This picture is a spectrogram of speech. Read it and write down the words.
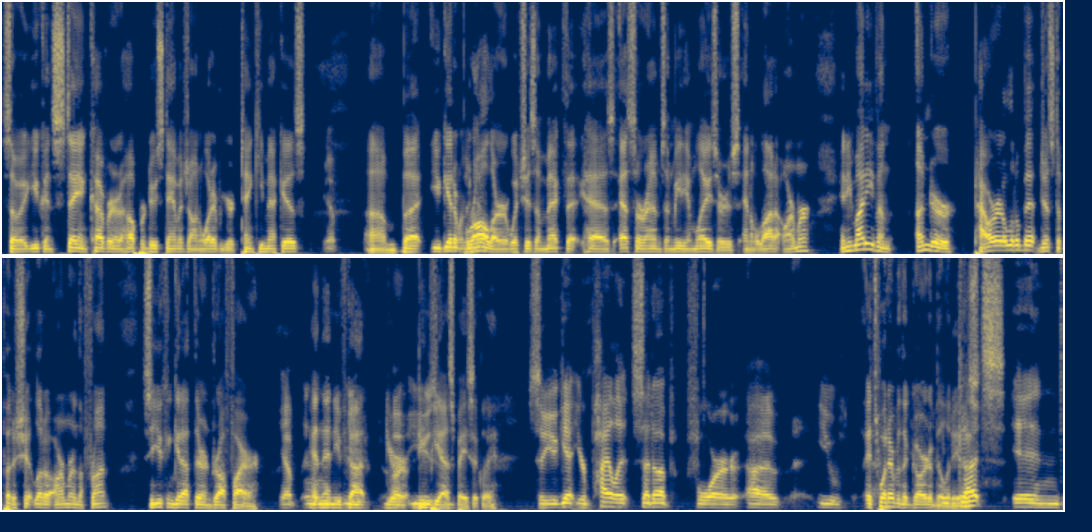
So you can stay in cover and it'll help reduce damage on whatever your tanky mech is. Yep. Um, but you get a brawler, which is a mech that has SRMs and medium lasers and a lot of armor, and you might even underpower it a little bit just to put a shitload of armor in the front, so you can get out there and draw fire. Yep. And, then you've you- got your uh, DPS basically. So you get your pilot set up for uh, you It's whatever the guard ability is. guts, and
